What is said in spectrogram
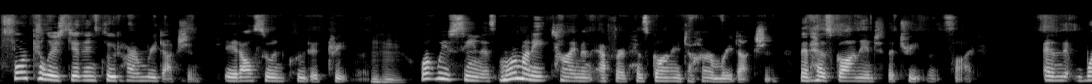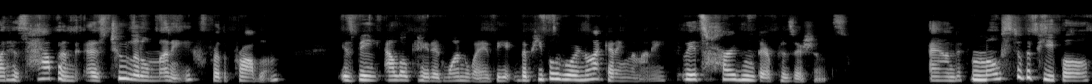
Four pillars did include harm reduction. It also included treatment. Mm-hmm. What we've seen is more money, time, and effort has gone into harm reduction than has gone into the treatment side. And what has happened is too little money for the problem is being allocated one way. The, the people who are not getting the money, it's hardened their positions. And most of the people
